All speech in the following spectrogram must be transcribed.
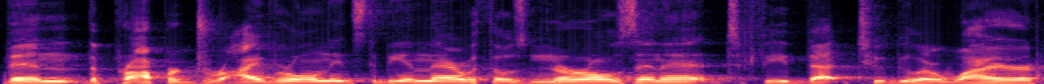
Then the proper drive roll needs to be in there with those knurls in it to feed that tubular wire,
